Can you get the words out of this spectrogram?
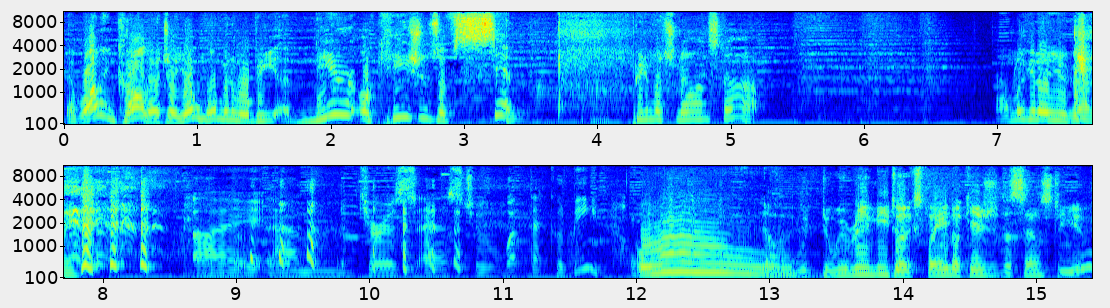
that while in college, a young woman will be near occasions of sin, pretty much non-stop. I'm looking at you, Granny. I am curious as to what that could be. Ooh. Do we really need to explain occasions of sins to you?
